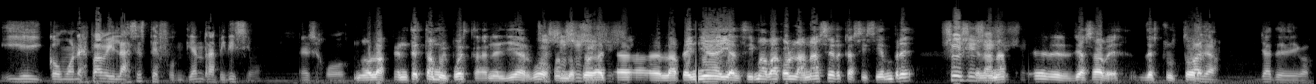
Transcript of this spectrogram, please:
Y, como en espabilas, te fundían rapidísimo en ese juego. No, la gente está muy puesta en el Gear, Sí, sí, cuando sí, juega sí, la peña y encima va con la Nasser casi siempre, Sí, sí, que sí. la Nasser, ya sabes, destructora. Vaya, ya te digo.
